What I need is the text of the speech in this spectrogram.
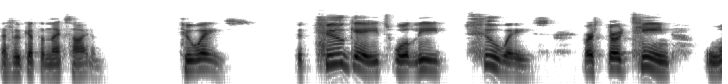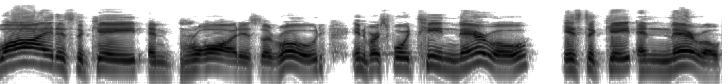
Let's look at the next item. Two ways. The two gates will lead two ways. Verse 13, wide is the gate and broad is the road. In verse 14, narrow is the gate and narrow.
